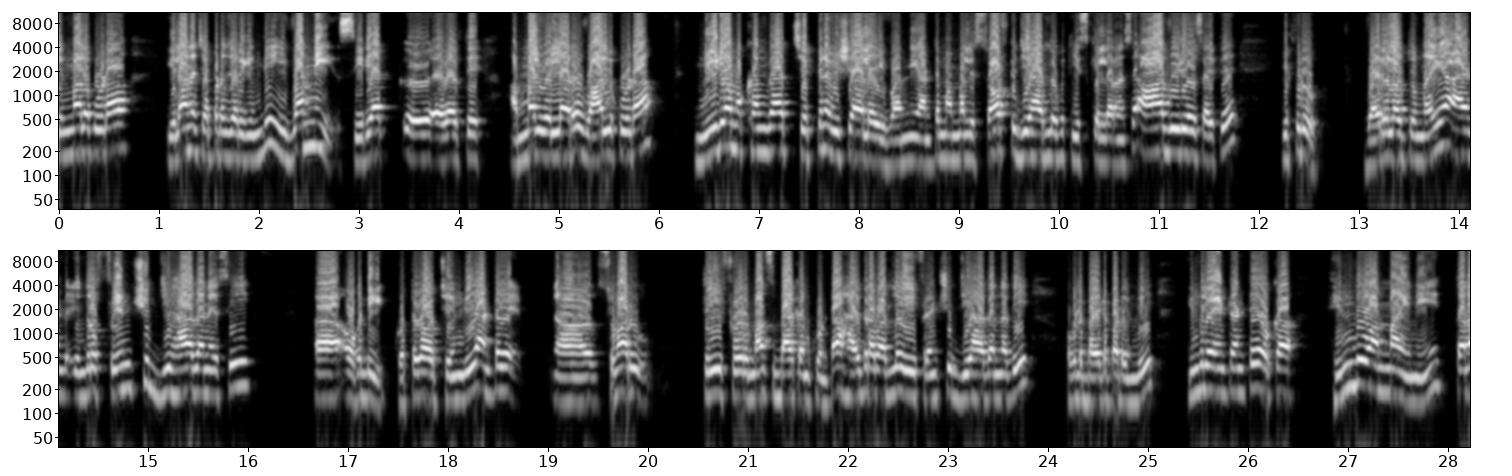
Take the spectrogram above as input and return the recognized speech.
సినిమాలో కూడా ఇలానే చెప్పడం జరిగింది. ఇవన్నీ సిరియాక్ ఎవరైతే అమ్మాయిలు వెళ్ళారో వాళ్ళు కూడా మీడియా ముఖంగా చెప్పిన విషయాలే ఇవన్నీ. అంటే మమ్మల్ని సాఫ్ట్ జిహాద్లోకి తీసుకెళ్ళారనేసి ఆ వీడియోస్ అయితే ఇప్పుడు వైరల్ అవుతున్నాయి. అండ్ ఇందులో ఫ్రెండ్షిప్ జిహాద్ అనేసి ఒకటి కొత్తగా వచ్చింది. అంటే సుమారు త్రీ ఫోర్ మంత్స్ బ్యాక్ అనుకుంటా హైదరాబాద్లో ఈ ఫ్రెండ్షిప్ జిహాద్ అన్నది ఒకటి బయటపడింది. ఇందులో ఏంటంటే ఒక హిందూ అమ్మాయిని తన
